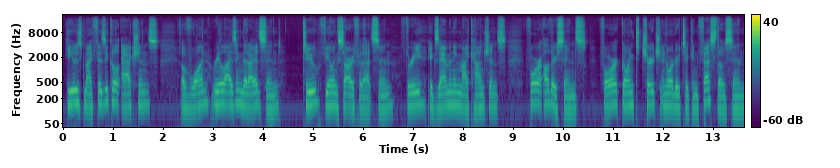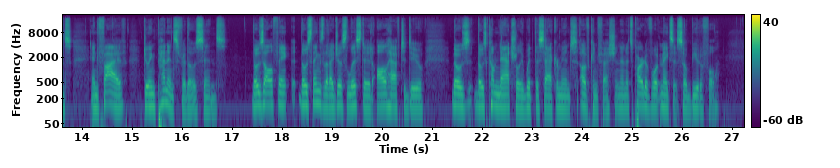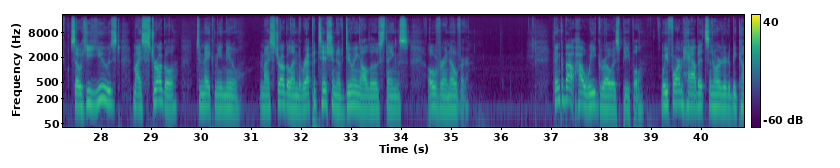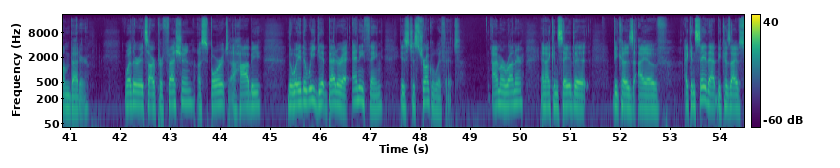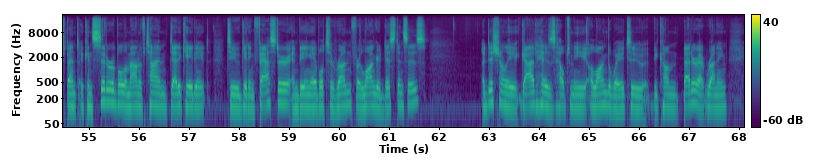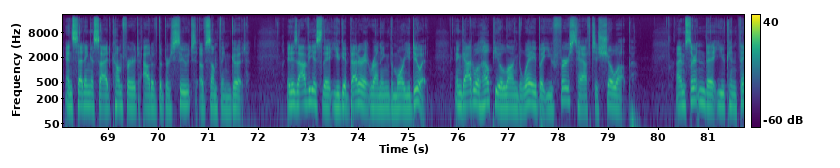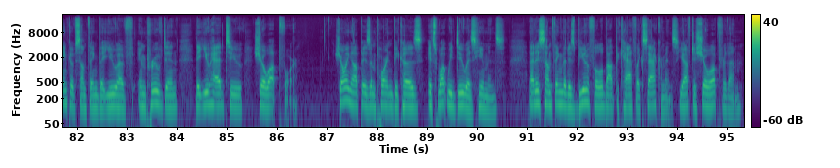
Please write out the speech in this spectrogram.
He used my physical actions of one, realizing that I had sinned, two, feeling sorry for that sin, three, examining my conscience, four, other sins, four, going to church in order to confess those sins, and five, doing penance for those sins. Those all th- those things that I just listed all have to do those those come naturally with the sacrament of confession and it's part of what makes it so beautiful. So he used my struggle to make me new. My struggle and the repetition of doing all those things over and over. Think about how we grow as people. We form habits in order to become better. Whether it's our profession, a sport, a hobby, the way that we get better at anything is to struggle with it. I'm a runner, and I can say that because I have I can say that because I've spent a considerable amount of time dedicated to getting faster and being able to run for longer distances. Additionally, God has helped me along the way to become better at running and setting aside comfort out of the pursuit of something good. It is obvious that you get better at running the more you do it, and God will help you along the way, but you first have to show up. I am certain that you can think of something that you have improved in that you had to show up for. Showing up is important because it's what we do as humans. That is something that is beautiful about the Catholic sacraments. You have to show up for them.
